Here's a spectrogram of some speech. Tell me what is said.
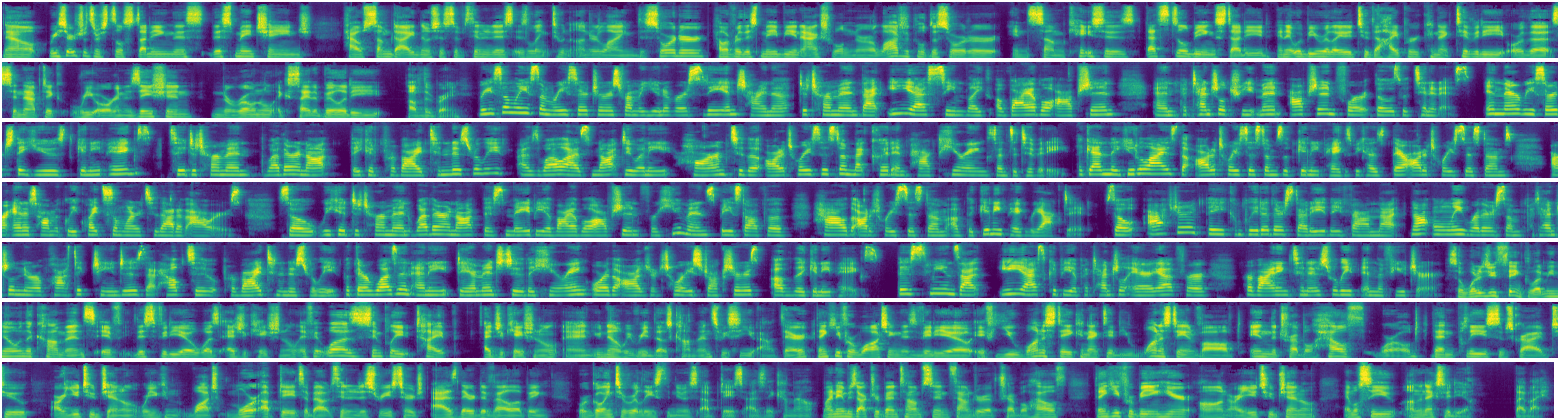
Now, researchers are still studying this. This may change how some diagnosis of tinnitus is linked to an underlying disorder. However, this may be an actual neurological disorder in some cases. That's still being studied, and it would be related to the hyperconnectivity or the synaptic reorganization, neuronal excitability, of the brain. Recently, some researchers from a university in China determined that ES seemed like a viable option and potential treatment option for those with tinnitus. In their research, they used guinea pigs to determine whether or not they could provide tinnitus relief as well as not do any harm to the auditory system that could impact hearing sensitivity. Again, they utilized the auditory systems of guinea pigs because their auditory systems are anatomically quite similar to that of ours. So we could determine whether or not this may be a viable option for humans based off of how the auditory system of the guinea pig reacted. So after they completed their study, they found that not only were there some potential neuroplastic changes that helped to provide tinnitus relief, but there wasn't any damage to the hearing or the auditory structures of the guinea pigs. This means that EES could be a potential area for providing tinnitus relief in the future. So, what did you think? Let me know in the comments if this video was educational. If it was, simply type educational and you know we read those comments. We see you out there. Thank you for watching this video. If you want to stay connected you want to stay involved in the treble health world then please subscribe to our youtube channel where you can watch more updates about tinnitus research as they're developing. We're going to release the newest updates as they come out. My name is dr ben thompson founder of treble health. Thank you for being here on our youtube channel and we'll see you on the next video. Bye bye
